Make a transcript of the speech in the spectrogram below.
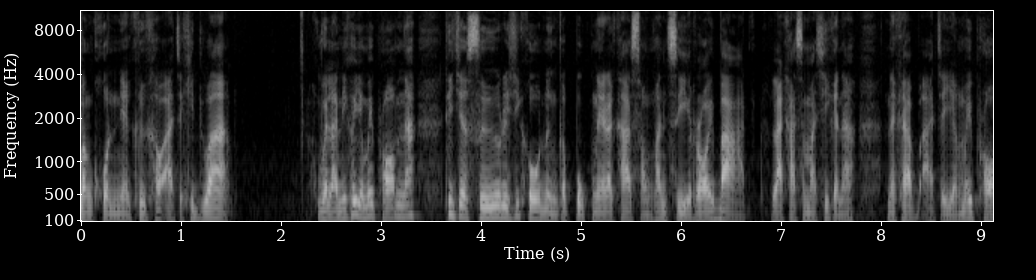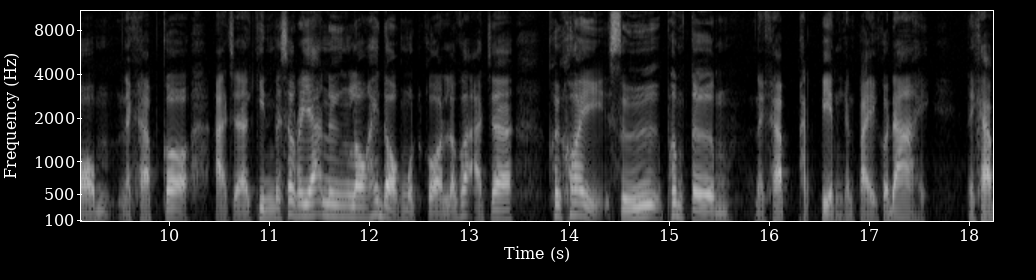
บางคนเนี่ยคือเขาอาจจะคิดว่า เวลานี้เขายังไม่พร้อมนะ ที่จะซื้อริชิโก1กระปุกในราคา 2,400 บาท ราคาสมาชิกอะนะนะครับอาจจะยังไม่พร้อมนะครับ ก็อาจจะกินไปสักระยะหนึ่งรอให้ดอกหมดก่อน แล้วก็อาจจะค่อยๆซื้อเพิ่มเติมนะครับผัดเปลี่ยนกันไปก็ได้นะครับ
